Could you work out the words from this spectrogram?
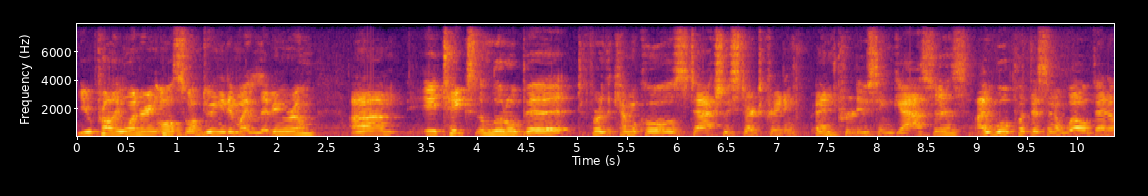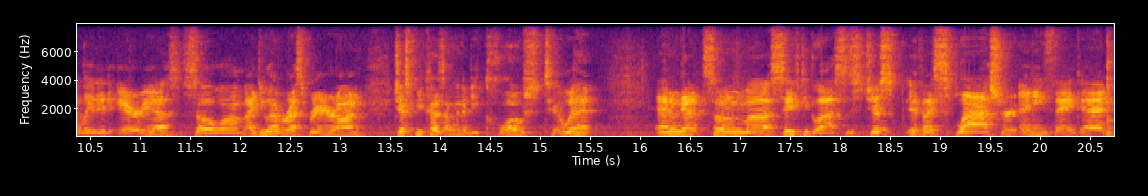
You're probably wondering also, I'm doing it in my living room. Um, it takes a little bit for the chemicals to actually start creating and producing gases. I will put this in a well ventilated area, so um, I do have a respirator on just because I'm going to be close to it and I got some uh, safety glasses just if I splash or anything. And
